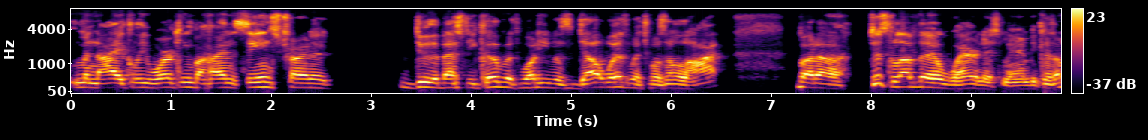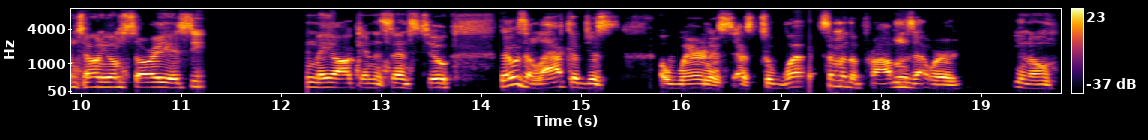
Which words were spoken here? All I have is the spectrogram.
maniacally working behind the scenes trying to do the best he could with what he was dealt with, which was a lot. But uh, just love the awareness, man, because I'm telling you, I'm sorry. It's Mayock in the sense too. There was a lack of just awareness as to what some of the problems that were, you know,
